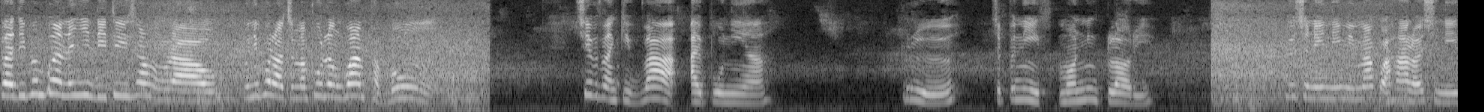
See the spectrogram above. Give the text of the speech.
สวัสดีเพื่อนๆ และยินดีที่ช่องของเรา วันนี้พวกเราจะมาพูดเรื่องว่านผักบุ้ง ชื่อภาษาอังกฤษว่าไอปูเนีย หรือ Japanese Morning Glory พืชชนิดนี้มีมากกว่า 500 ชนิด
